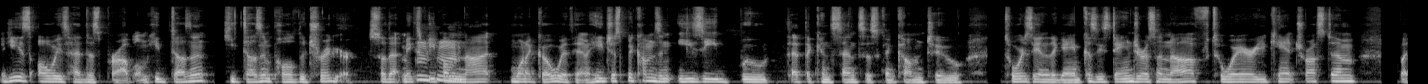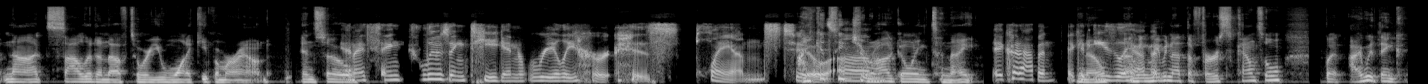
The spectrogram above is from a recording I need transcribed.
he's always had this problem. He doesn't he doesn't pull the trigger, so that makes people Mhm. not want to go with him. He just becomes an easy boot that the consensus can come to towards the end of the game because he's dangerous enough to where you can't trust him, but not solid enough to where you want to keep him around. And so And I think losing Tegan really hurt his plans too. I could see Um, Gerard going tonight. It could happen. It You could know, easily I mean, happen. maybe not the first council, but I would think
